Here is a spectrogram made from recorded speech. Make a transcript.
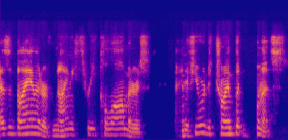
has a diameter of 93 kilometers. And if you were to try and put donuts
